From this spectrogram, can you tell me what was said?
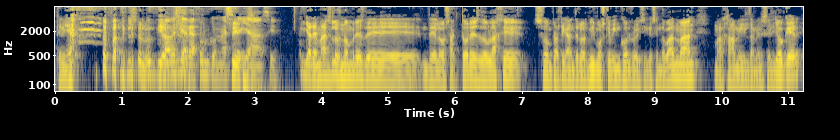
Tenía fácil solución. Una bestia de azul con una Sí. estrella, sí. Y además los nombres de, de los actores de doblaje son prácticamente los mismos. Kevin Conroy sigue siendo Batman, Mark Hamill también es el Joker,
